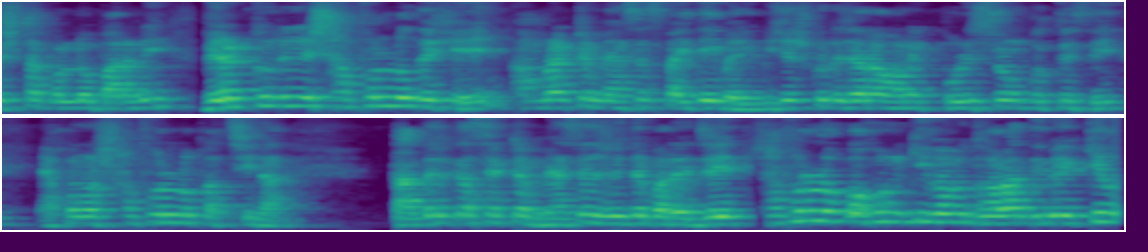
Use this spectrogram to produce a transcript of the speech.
চেষ্টা করলেও পারেনি। বিরাট কোহলির সাফল্য দেখে আমরা একটা মেসেজ পাইতেই পারি, বিশেষ করে যারা অনেক পরিশ্রম করতেছি, এখনও সাফল্য পাচ্ছি না। তাদের কাছে একটা মেসেজ হইতে পারে যে, সাফল্য কখন কীভাবে ধরা দিবে কেউ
